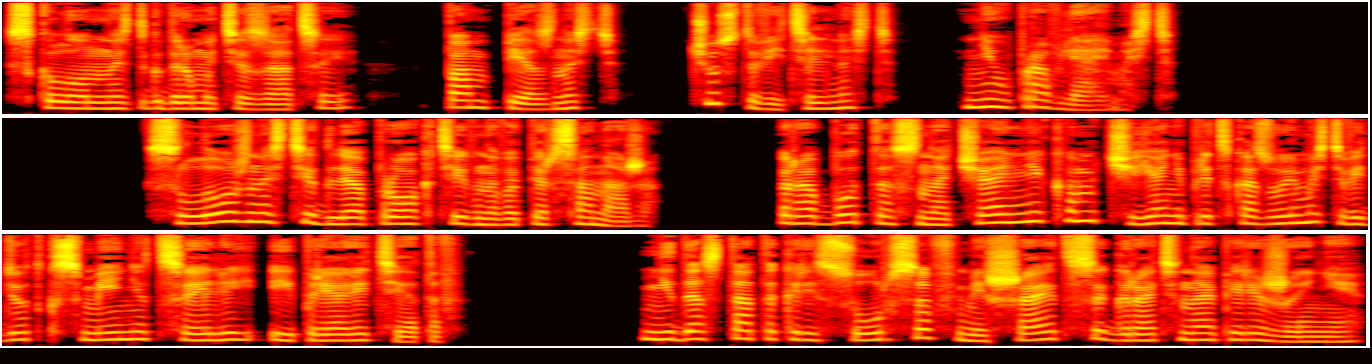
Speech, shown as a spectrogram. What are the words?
склонность к драматизации, помпезность, чувствительность, неуправляемость. Сложности для проактивного персонажа. Работа с начальником, чья непредсказуемость ведет к смене целей и приоритетов. Недостаток ресурсов мешает сыграть на опережение.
